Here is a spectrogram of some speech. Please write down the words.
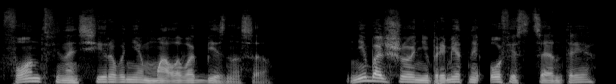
«Фонд финансирования малого бизнеса». Небольшой неприметный офис в центре,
